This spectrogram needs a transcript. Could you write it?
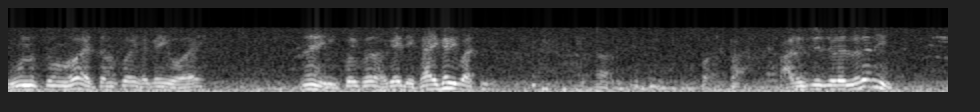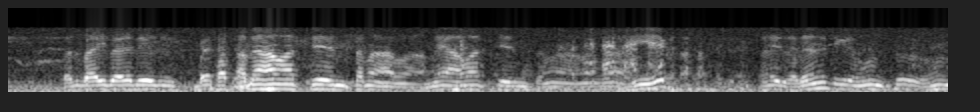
હું ને તું હોય તો કોઈ હગઈ હોય નહીં. કોઈ કોઈ હગઈ દેખાય ખરી પાછી. હા. પા- પા- પાડોશી જોડે લડે ને. તદ બાઈ બેડે બે બે સાથે અમે આવા જ છે ને તમે આવા અમે આવા જ છે ને તમે આવા. અહીં એક અને લડે નથી કે હું છું હું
